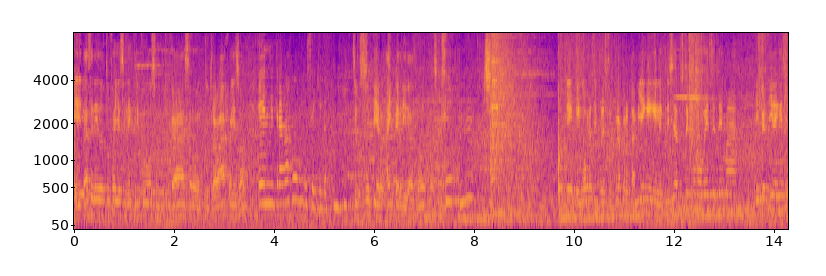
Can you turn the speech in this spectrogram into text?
Eh, ¿Has tenido tú fallos eléctricos en tu casa o en tu trabajo y eso? En mi trabajo seguido. Entonces hay pérdidas, ¿no? Sí. En obras de infraestructura, pero también en electricidad. ¿Usted cómo ve ese tema de invertir en esos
